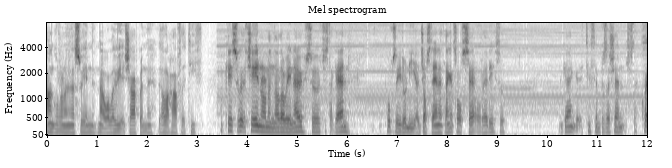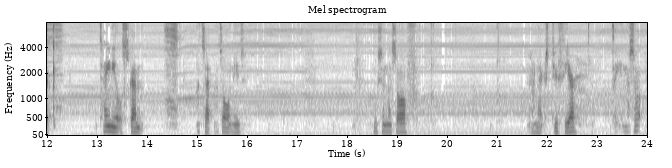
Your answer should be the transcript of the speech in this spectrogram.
angle running this way, and that will allow you to sharpen the, the other half of the teeth. Okay, so we've got the chain running the other way now, so just again, hopefully you don't need to adjust anything, it's all set already, so again, get the tooth in position, just a quick, tiny little skim, that's it, that's all it needs. Loosen this off. Our next tooth here, tighten this up.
